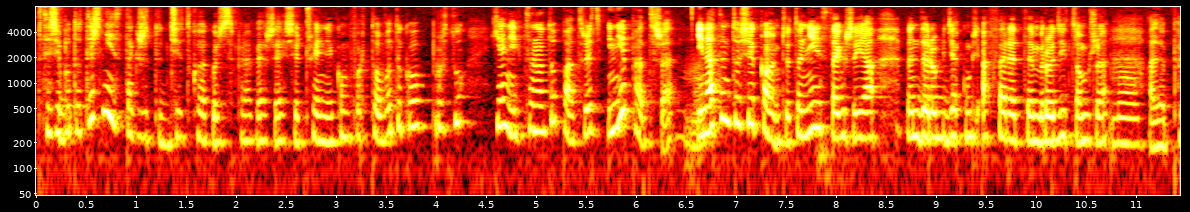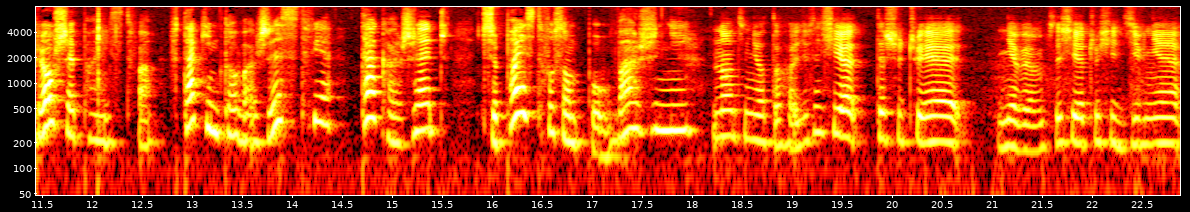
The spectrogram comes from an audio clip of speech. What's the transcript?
w sensie, bo to też nie jest tak, że to dziecko jakoś sprawia, że ja się czuję niekomfortowo, tylko po prostu ja nie chcę na to patrzeć i nie patrzę. No. I na tym to się kończy. To nie jest tak, że ja będę robić jakąś aferę tym rodzicom, że No, ale proszę Państwa, w takim towarzystwie taka rzecz, czy Państwo są poważni? no to nie o to chodzi. W sensie ja też się czuję, nie wiem, w sensie ja czuję się dziwnie,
